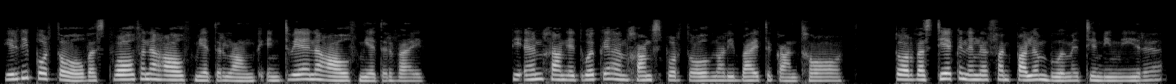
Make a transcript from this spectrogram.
Hierdie portaal was 12,5 meter lang en 2,5 meter wijd. Die ingang het ook een ingangsportaal naar die buitenkant gehad. Daar was tekeningen van palmbome teen die mieren,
